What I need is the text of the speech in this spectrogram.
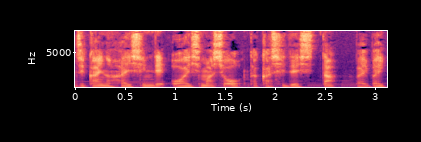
次回の配信でお会いしましょう。たかしでした。バイバイ。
